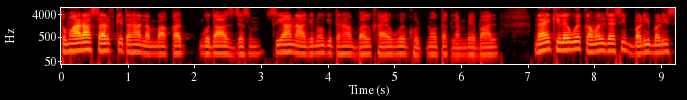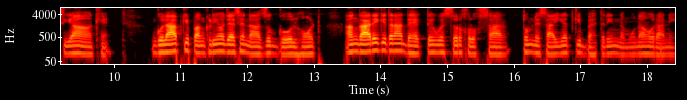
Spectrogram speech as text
تمہارا سرف کی طرح لمبا قد گداس جسم، سیاہ ناگنوں کی طرح بل کھائے ہوئے گھٹنوں تک لمبے بال، نئے کھلے ہوئے کمل جیسی بڑی بڑی سیاہ آنکھیں۔ گلاب کی پنکھڑیوں جیسے نازک گول ہونٹ، انگارے کی طرح دہکتے ہوئے سرخ رخسار، تم نسائیت کی بہترین نمونہ ہو رانی۔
